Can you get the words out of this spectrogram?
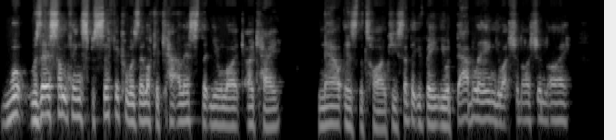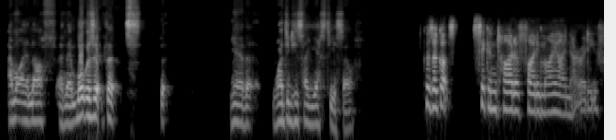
what was there something specific, or was there like a catalyst that you were like, okay, now is the time? Because you said that you've been, you were dabbling. You're like, should I? Shouldn't I? Am I enough? And then, what was it that, that, yeah, that? Why did you say yes to yourself? Because I got sick and tired of fighting my own narrative,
